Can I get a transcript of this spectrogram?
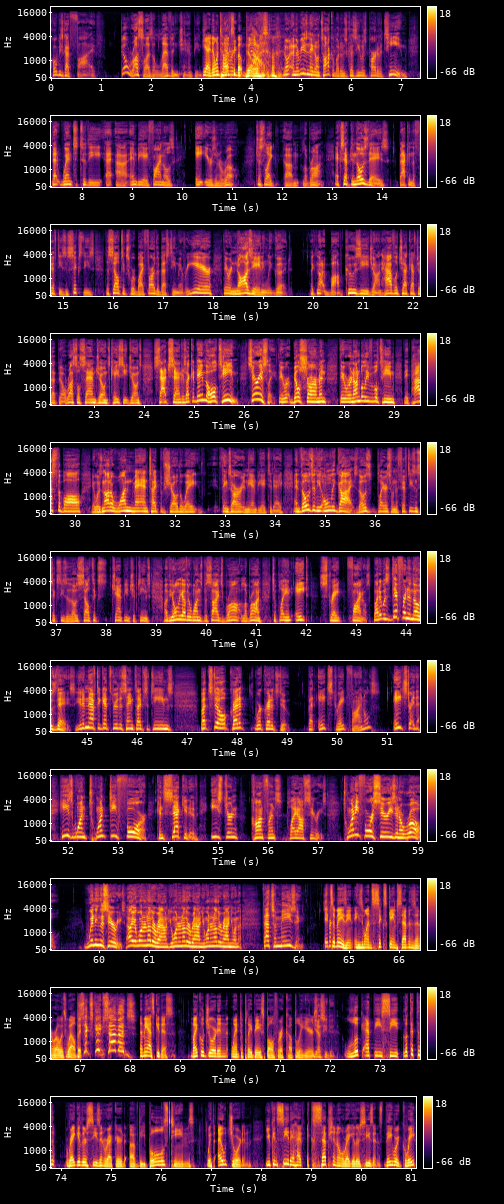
Kobe's got five. Bill Russell has 11 championships. Yeah, no one talks about Bill No. Russell. no, and the reason they don't talk about him is because he was part of a team that went to the uh, uh, NBA Finals eight years in a row, just like um, LeBron. Except in those days, back in the 50s and 60s, the Celtics were by far the best team every year. They were nauseatingly good. Like not Bob Cousy, John Havlicek after that, Bill Russell, Sam Jones, K.C. Jones, Satch Sanders. I could name the whole team. Seriously. They were Bill Sharman. They were an unbelievable team. They passed the ball. It was not a one man type of show the way things are in the NBA today. And those are the only guys, those players from the 50s and 60s of those Celtics championship teams are the only other ones besides Bron- LeBron to play in eight straight finals. But it was different in those days. You didn't have to get through the same types of teams, but still, credit where credit's due. But eight straight finals? Eight straight. He's won 24 consecutive Eastern Conference playoff series. 24 series in a row, winning the series. Oh, you won another round. You won another round. You won another round. You won. The... That's amazing. It's amazing. He's won six game sevens in a row as well. But Six game sevens. let me ask you this: Michael Jordan went to play baseball for a couple of years. Yes, he did. Look at the se- look at the regular season record of the Bulls teams without Jordan. You can see they had exceptional regular seasons. They were great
